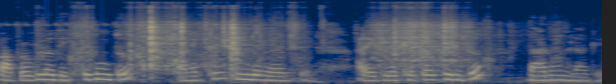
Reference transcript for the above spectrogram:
পাঁপড়গুলো দেখতে কিন্তু অনেকটাই সুন্দর হয়েছে। আর এগুলো খেতেও কিন্তু দারুণ লাগে।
